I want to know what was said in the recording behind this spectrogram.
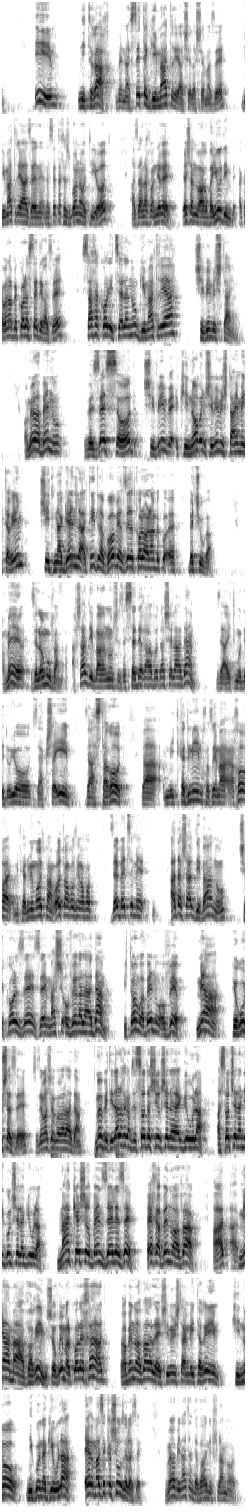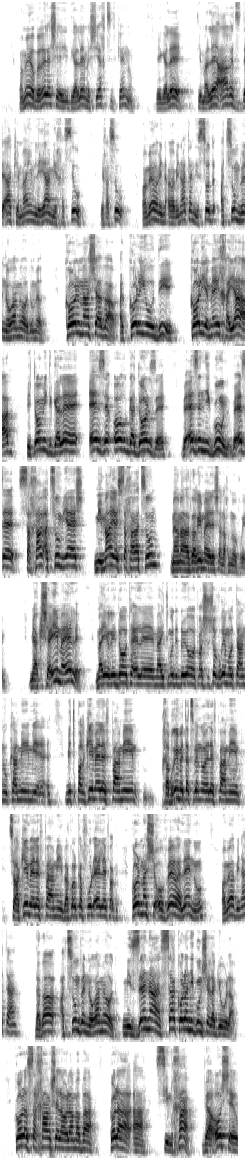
אם נטרח ונעשה את הגימטריה של השם הזה, גימטריה זה נעשה את החשבון האותיות, אז אנחנו נראה, יש לנו ארבע יודים, הכוונה בכל הסדר הזה, סך הכל יצא לנו גימטריה 72. אומר רבנו, וזה סוד, 70, כינור עם 72 מיתרים, שיתנגן לעתיד לבוא ויחזיר את כל העולם אה, בתשובה. אומר, זה לא מובן. עכשיו דיברנו שזה סדר העבודה של האדם. זה ההתמודדויות, זה הקשיים, זה ההסתרות, והמתקדמים חוזרים אחורה, מתקדמים עוד פעם, עוד פעם חוזרים אחורה. זה בעצם, עד עכשיו דיברנו שכל זה, זה מה שעובר על האדם. פתאום רבנו עובר מה, הפירוש הזה, שזה מה שעובר על האדם, הוא אומר, ותדע לך גם זה סוד השיר של הגאולה, הסוד של הניגון של הגאולה. מה הקשר בין זה לזה? איך רבנו עבר? מהמעברים שעוברים על כל אחד, רבנו עבר ל-72 מיתרים, כינור, ניגון הגאולה. מה זה קשור זה לזה? אומר רבי נתן דבר נפלא מאוד. הוא אומר, ברגע שיתגלה משיח צדקנו, ויגלה, תמלא הארץ דעה כמים לים, יכסו, יכסו. אומר רבי, נתן יסוד עצום ונורא מאוד, הוא אומר, כל מה שעבר על כל יהודי, כל ימי חייו, פתאום יתגלה איזה אור גדול זה, ואיזה ניגון, ואיזה שכר עצום יש, ממה יש שכר עצום? מהמעברים האלה שאנחנו עוברים. מהקשיים האלה, מהירידות האלה, מההתמודדויות, מה ששוברים אותנו, קמים, מתפרקים אלף פעמים, מחברים את עצמנו אלף פעמים, צועקים אלף פעמים, והכל כפול אלף, כל מה שעובר עלינו, אומר רבי נתן, דבר עצום ונורא מאוד. מזה נעשה כל הניגון של הגאולה. כל השכר של העולם הבא, כל השמחה והאושר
